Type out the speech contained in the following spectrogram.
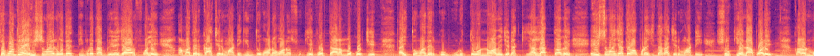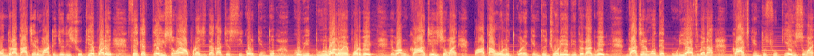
তো বন্ধুরা, এই সময় রোদের তীব্রতা বেড়ে যাওয়ার ফলে আমাদের গাছের মাটি কিন্তু ঘন ঘন শুকিয়ে পড়তে আরম্ভ করছে। তাই তোমাদের খুব গুরুত্বপূর্ণভাবে যেটা খেয়াল রাখতে হবে, এই সময় যাতে অপরাজিতা গাছের মাটি শুকিয়ে না পড়ে। কারণ বন্ধুরা, গাছের মাটি যদি শুকিয়ে পড়ে, সেক্ষেত্রে এই সময় অপরাজিতা গাছের শিকড় কিন্তু খুবই দুর্বল হয়ে পড়বে এবং গাছ এই সময় পাতা হলুদ করে কিন্তু ঝরিয়ে দিতে থাকবে। গাছের মধ্যে কুড়ি আসবে না, গাছ কিন্তু শুকিয়ে এই সময়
